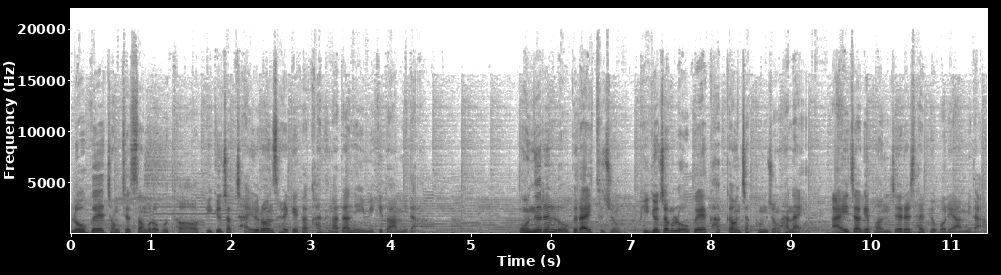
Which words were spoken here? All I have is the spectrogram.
로그의 정체성으로부터 비교적 자유로운 설계가 가능하다는 의미이기도 합니다. 오늘은 로그라이트 중 비교적 로그에 가까운 작품 중 하나인 아이작의 번제를 살펴보려 합니다.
